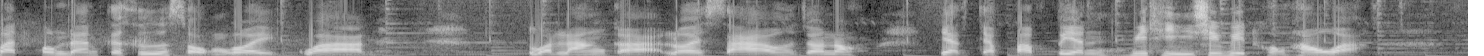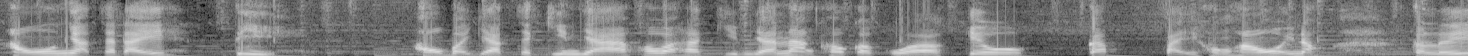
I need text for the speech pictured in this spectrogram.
วัดความดันก็คือ200กว่าตัวหลังก็ร้อยสาวเจ้าเนาะอยากจะปรับเปลี่ยนวิถีชีวิตของเขาอะเขาอยากจะได้ตี เขาบ่อยากจะกินยา เพราะว่าถ้ากินยาหนั่งเขาก็กลัวเกี่ยวกับไตของเขาไอีเนาะก็เลย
